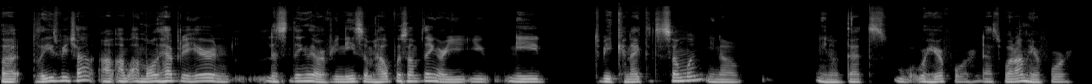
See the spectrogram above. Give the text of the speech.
but please reach out. I'm, I'm more happy to hear and listen to things. Or if you need some help with something, or you, you need to be connected to someone, you know, you know that's what we're here for. That's what I'm here for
